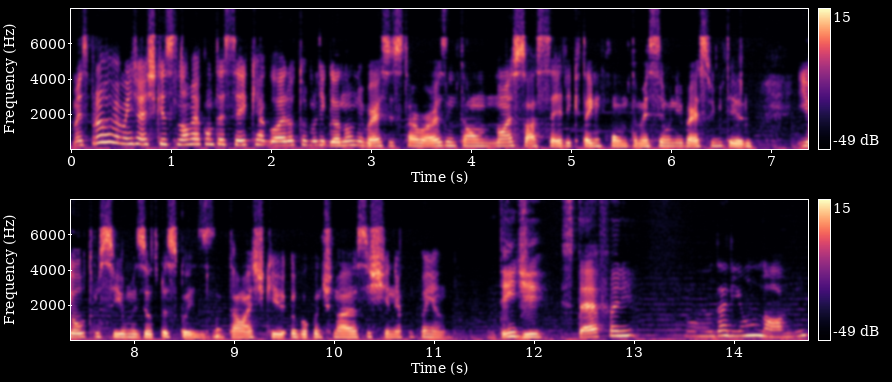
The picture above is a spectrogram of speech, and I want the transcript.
Mas provavelmente acho que isso não vai acontecer, que agora eu tô me ligando ao universo de Star Wars, então não é só a série que tá em conta, mas ser o universo inteiro. E outros filmes e outras coisas. Então acho que eu vou continuar assistindo e acompanhando. Entendi. Stephanie? Bom, eu daria um 9.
